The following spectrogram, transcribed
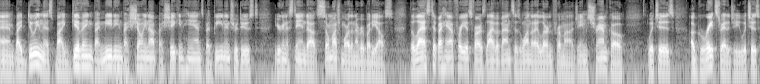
And by doing this, by giving, by meeting, by showing up, by shaking hands, by being introduced, you're going to stand out so much more than everybody else. The last tip I have for you as far as live events is one that I learned from uh, James Schramko, which is a great strategy, which is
